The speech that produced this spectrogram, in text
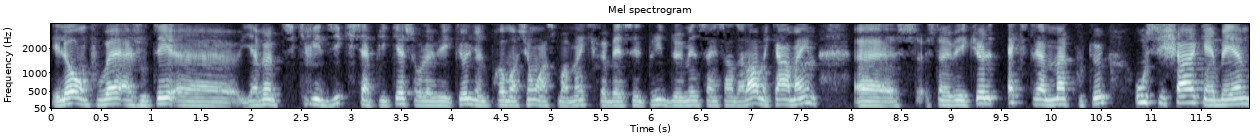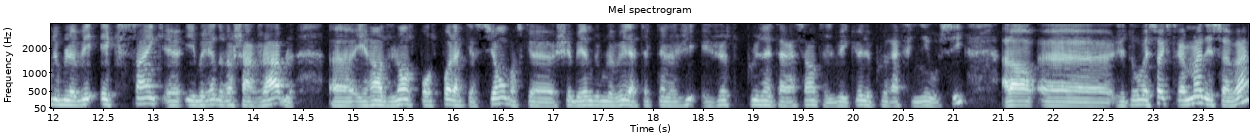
Et là, on pouvait ajouter, euh, il y avait un petit crédit qui s'appliquait sur le véhicule. Il y a une promotion en ce moment qui fait baisser le prix de 2500 dollars, mais quand même, euh, c'est un véhicule extrêmement coûteux, aussi cher qu'un BMW X5 euh, hybride rechargeable. et rendu là, on se pose pas la question parce que chez BMW, la technologie est juste plus intéressante et le véhicule est plus raffiné aussi. Alors, j'ai trouvé ça extrêmement décevant.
